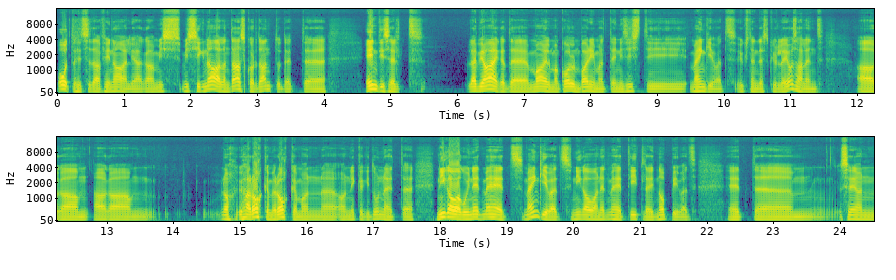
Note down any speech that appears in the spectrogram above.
ootasid seda finaali, aga mis, mis signaal on taaskord antud, et äh, endiselt läbi aegade maailma kolm parimat tennisisti mängivad, üks nendest küll ei osalenud, aga, aga noh, üha rohkem ja rohkem on, on ikkagi tunne, et niikaua, kui need mehed mängivad, niikaua need mehed tiitleid nopivad. Et ähm, see on,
